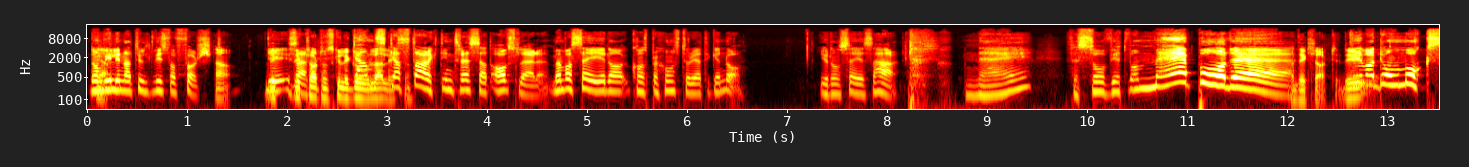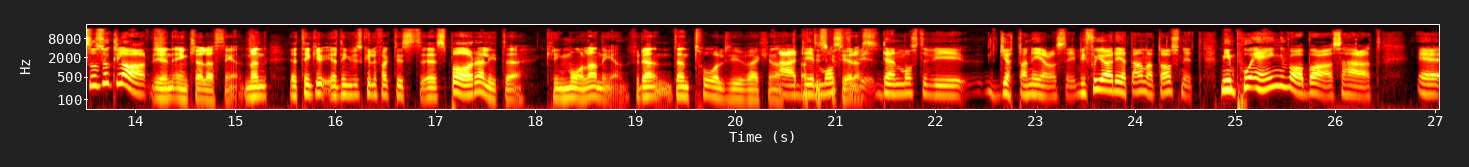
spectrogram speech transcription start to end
De Ja. ville naturligtvis vara först. Ja, det det, är det är klart de skulle googla Ganska liksom starkt intresse att avslöja det. Men vad säger då konspirationsteoretikern då? Jo, de säger så här. Nej, för Sovjet var med på det! ja, det är klart Det, är, det ju- var de också såklart! det är den enkla lösningen Men jag tänker, jag tänker vi skulle faktiskt eh, spara lite kring månlandningen För den, den tål ju verkligen att, Ja, att det måste diskuteras vi, den måste vi götta ner oss i. Vi får göra det i ett annat avsnitt. Min poäng var bara så här att eh,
